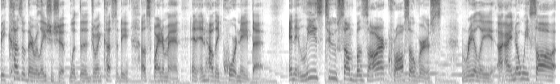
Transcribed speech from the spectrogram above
because of their relationship with the joint custody of Spider-Man and, and how they coordinate that and it leads to some bizarre crossovers. Really, I, I know we saw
